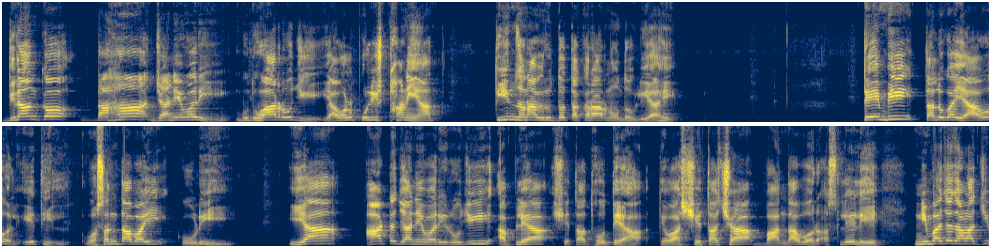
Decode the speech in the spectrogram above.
दिनांक दहा जानेवारी बुधवार रोजी यावल पोलीस ठाण्यात तीन जणांविरुद्ध तक्रार नोंदवली आहे. टेंभी तालुका यावल येथील वसंताबाई कोडी या आठ जानेवारी रोजी आपल्या शेतात होत्या तेव्हा शेताच्या बांधावर असलेले निंबाच्या झाडाची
